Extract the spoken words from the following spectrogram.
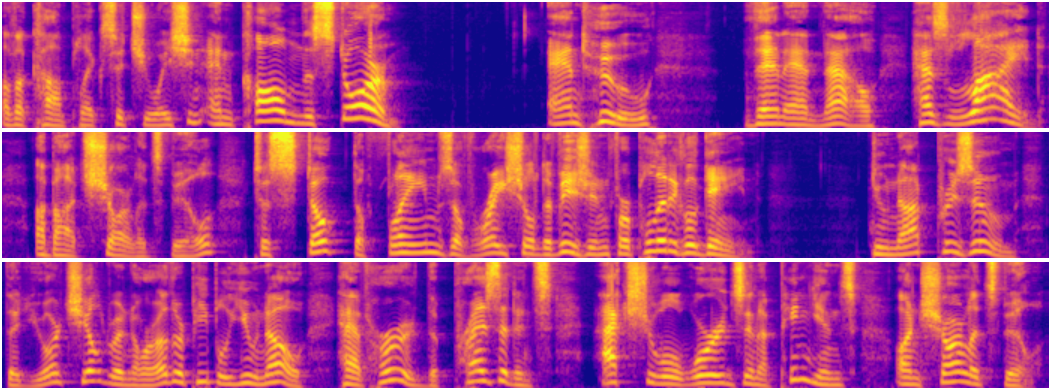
of a complex situation and calm the storm? And who, then and now, has lied about Charlottesville to stoke the flames of racial division for political gain? Do not presume that your children or other people you know have heard the president's actual words and opinions on Charlottesville,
